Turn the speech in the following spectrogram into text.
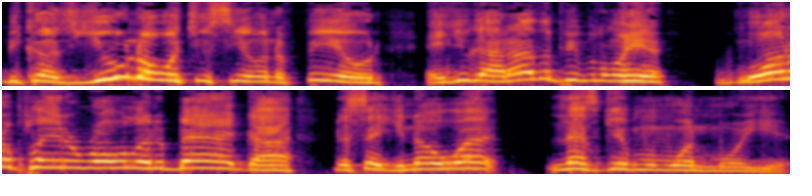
because you know what you see on the field, and you got other people on here want to play the role of the bad guy to say, you know what? Let's give him one more year.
